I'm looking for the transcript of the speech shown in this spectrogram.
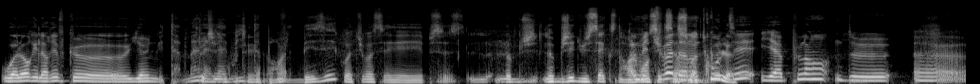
ou alors il arrive que euh, il y a une Mais t'as mal à la bite, t'as pas ouais. envie de baiser quoi, tu vois. C'est l'objet du sexe Ouais, normalement, mais c'est tu que vois, ça d'un autre cool. côté, il y a plein de. euh,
